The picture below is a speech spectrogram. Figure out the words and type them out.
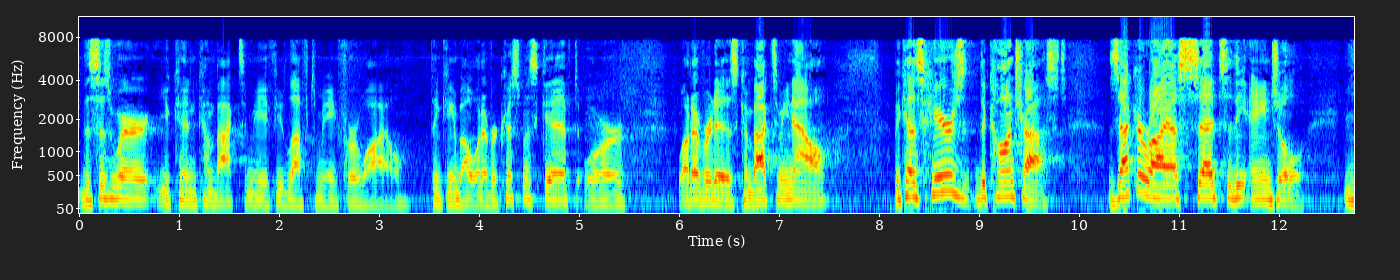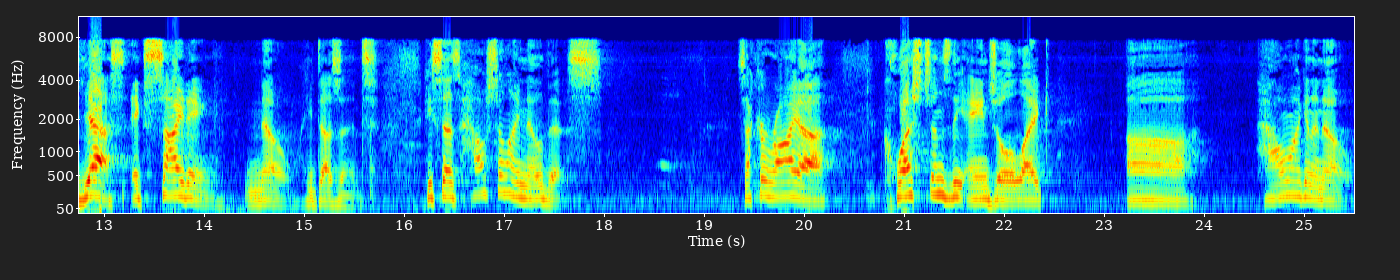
This is where you can come back to me if you left me for a while. thinking about whatever Christmas gift or whatever it is, come back to me now. Because here's the contrast. Zechariah said to the angel, Yes, exciting. No, he doesn't. He says, How shall I know this? Zechariah questions the angel, like, uh, How am I going to know?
